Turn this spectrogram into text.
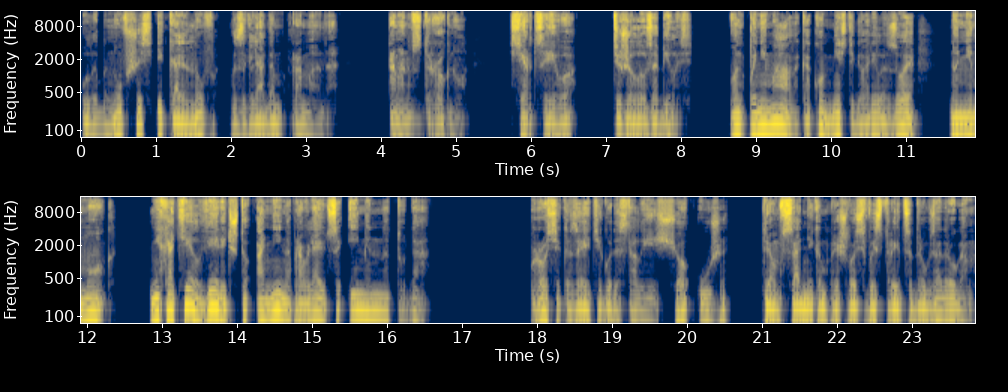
улыбнувшись и кольнув взглядом Романа. Роман вздрогнул. Сердце его тяжело забилось. Он понимал, о каком месте говорила Зоя, но не мог, не хотел верить, что они направляются именно туда. Просека за эти годы стала еще уже. Трем всадникам пришлось выстроиться друг за другом.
